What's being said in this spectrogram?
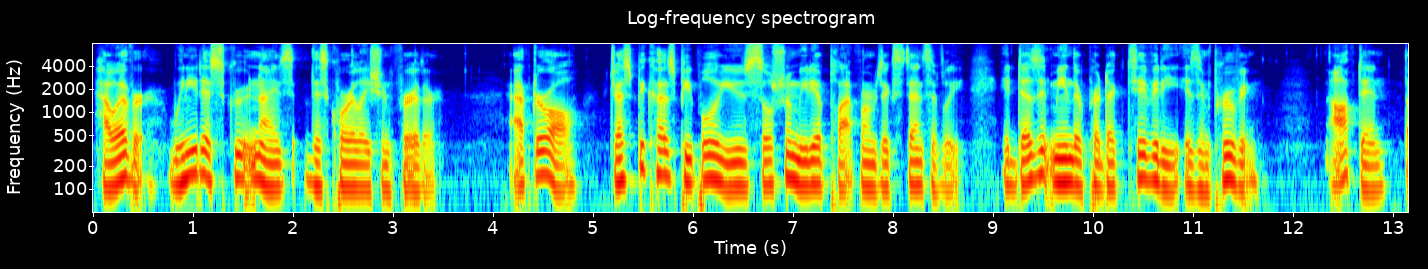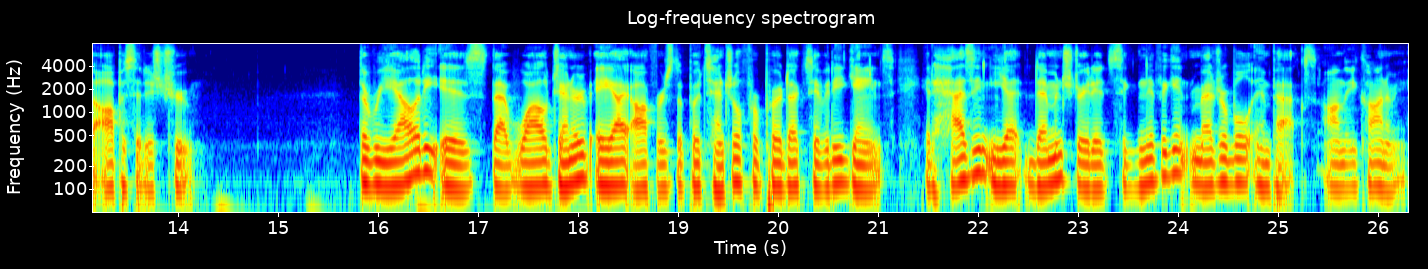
However, we need to scrutinize this correlation further. After all, just because people use social media platforms extensively, it doesn't mean their productivity is improving. Often, the opposite is true. The reality is that while generative AI offers the potential for productivity gains, it hasn't yet demonstrated significant measurable impacts on the economy.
